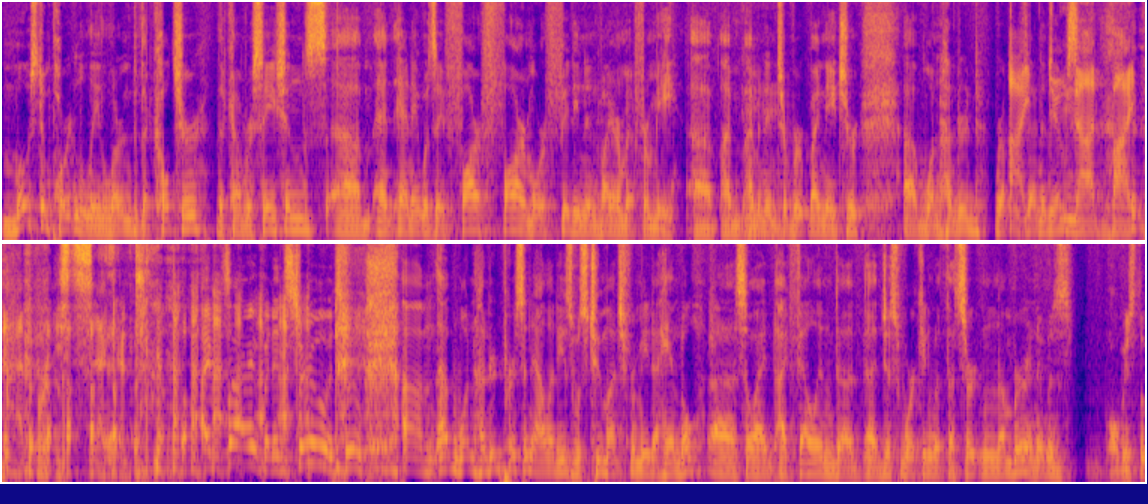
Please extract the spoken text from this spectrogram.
most importantly, learned the culture, the conversations, um, and, and it was a far, far more fitting environment for me. Uh, I'm, I'm, an mm-hmm. introvert by nature. Uh, 100 representatives. I do not buy that for a second. no, I'm sorry, but it's true. It's true. Um, 100 personalities was too much for me to handle, uh, so I, I, fell into uh, just working with a certain number, and it was always the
